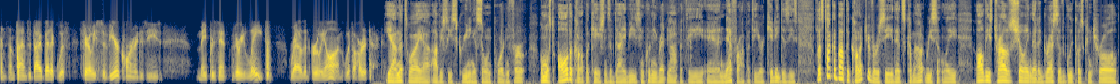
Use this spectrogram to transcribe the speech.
and sometimes a diabetic with fairly severe coronary disease may present very late rather than early on with a heart attack. Yeah, and that's why uh, obviously screening is so important for almost all the complications of diabetes, including retinopathy and nephropathy or kidney disease. Let's talk about the controversy that's come out recently. All these trials showing that aggressive glucose control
